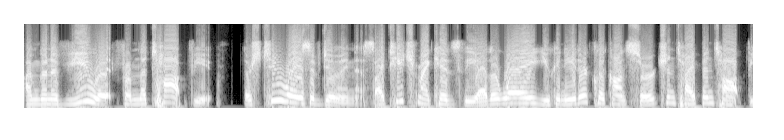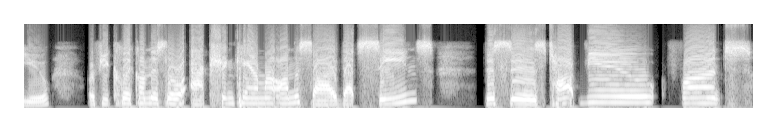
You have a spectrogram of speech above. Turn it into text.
I'm going to view it from the top view. There's two ways of doing this. I teach my kids the other way. You can either click on search and type in top view, or if you click on this little action camera on the side, that's scenes. This is top view, front,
